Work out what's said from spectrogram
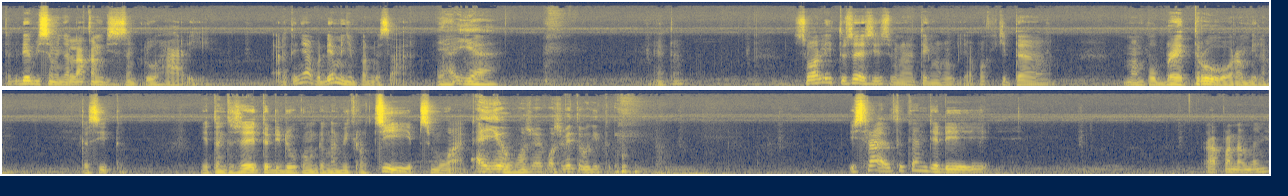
Tapi dia bisa menyalakan bisa sampai dua hari. Artinya apa? Dia menyimpan besar. Ya iya. Ya toh? soal itu saya sih sebenarnya teknologi. Apakah kita mampu breakthrough orang bilang ke situ. Ya tentu saja itu didukung dengan microchip semua ayo maksudnya maksudnya itu begitu. Israel tuh kan jadi apa namanya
